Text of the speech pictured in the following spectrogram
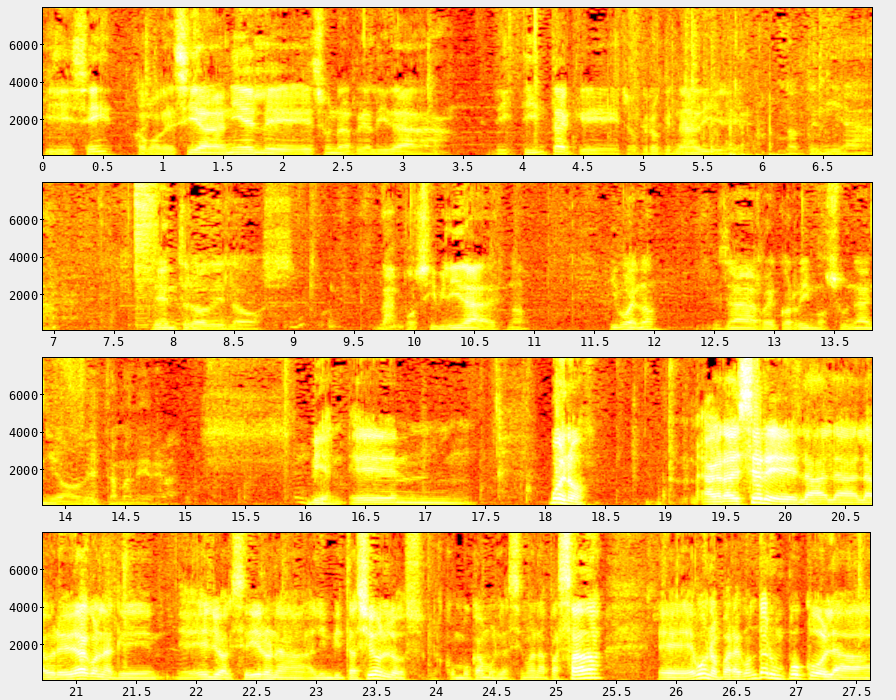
Y sí, como decía Daniel, eh, es una realidad distinta que yo creo que nadie lo tenía dentro de los las posibilidades, ¿no? Y bueno, ya recorrimos un año de esta manera. Bien, eh, bueno, agradecer eh, la, la- la brevedad con la que eh, Helio accedieron a, a la invitación, los, los convocamos la semana pasada. Eh, bueno, para contar un poco la,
